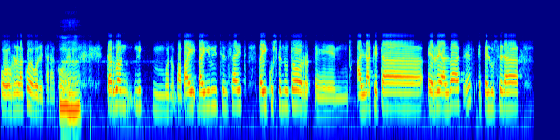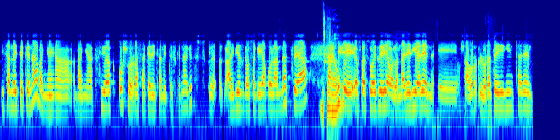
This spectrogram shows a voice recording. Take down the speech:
horrelako egoretarako, ez? Mhm. Eta orduan, nik, mm, bueno, ba, bai, bai iruditzen zait, bai ikusten dut hor em, aldaketa erreal bat, ez? Epe luzera izan daitekena, baina, baina akzioak oso errazak ere izan daitezkenak, ez? Eh, Adibidez gauzak gehiago landatzea, Karo. e, oza, zuaiz gehiago landareriaren, e, oza, hor, lorate egintzaren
